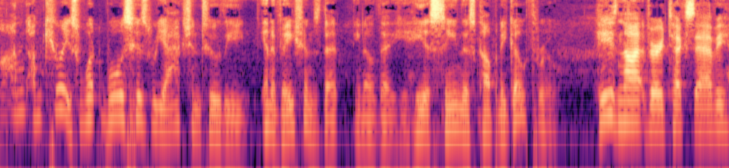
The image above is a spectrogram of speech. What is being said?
I'm I'm curious what what was his reaction to the innovations that you know that he, he has seen this company go through. He's not very tech savvy,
